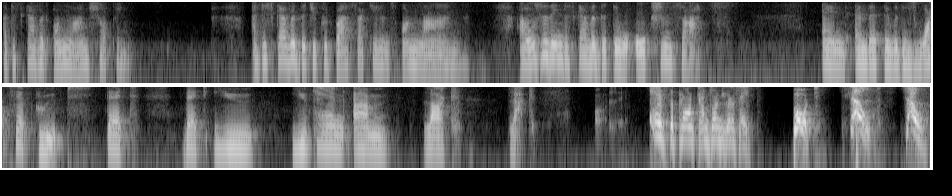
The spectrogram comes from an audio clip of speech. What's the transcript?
I discovered online shopping. I discovered that you could buy succulents online. I also then discovered that there were auction sites and and that there were these WhatsApp groups that that you you can um like like as the plant comes on, you gotta say, bought, sold, sold.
